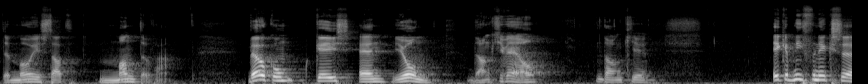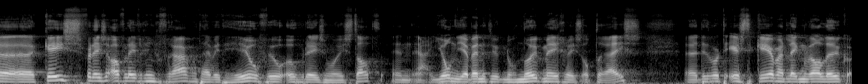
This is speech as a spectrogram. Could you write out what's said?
de mooie stad Mantova. Welkom Kees en Jon. Dankjewel. Dank je. Ik heb niet voor niks eh, Kees voor deze aflevering gevraagd, want hij weet heel veel over deze mooie stad. En ja, Jon, jij bent natuurlijk nog nooit mee geweest op de reis. Eh, dit wordt de eerste keer, maar het leek me wel leuk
